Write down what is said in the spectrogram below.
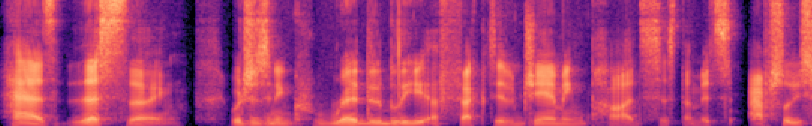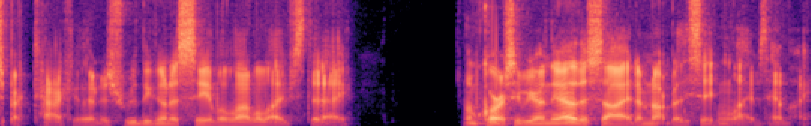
has this thing, which is an incredibly effective jamming pod system. It's absolutely spectacular, and it's really going to save a lot of lives today. Of course, if you're on the other side, I'm not really saving lives, am I?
